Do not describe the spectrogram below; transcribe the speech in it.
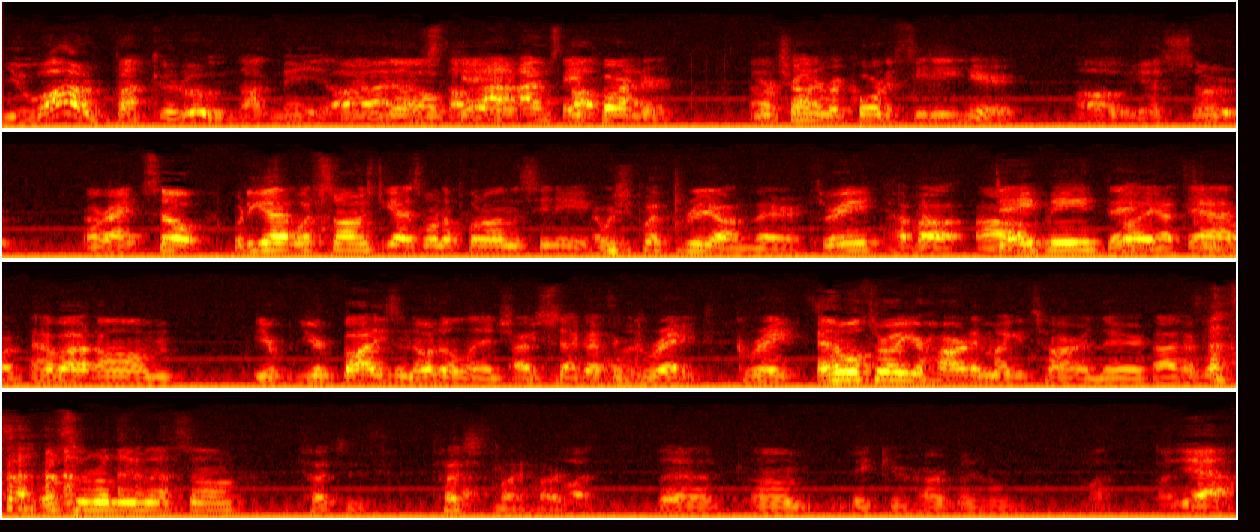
You are Buckaroo, not me. Alright, no, I'm stop. okay. I, I'm hey, stop. partner. Uh, We're trying to record a CD here. Oh, yes, sir. All right. So, what do you got? What songs do you guys want to put on the CD? And we should put three on there. Three. How about um, Date me. Date but- me. That's yeah. good one. How about um, your your body's in no no land should That's, be second that's a one. great, great. And then we'll throw your heart and my guitar in there. That's- what's, what's the real name of that song? touches, touches my heart. What? The um, make your heart my home. What? Uh, yeah.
